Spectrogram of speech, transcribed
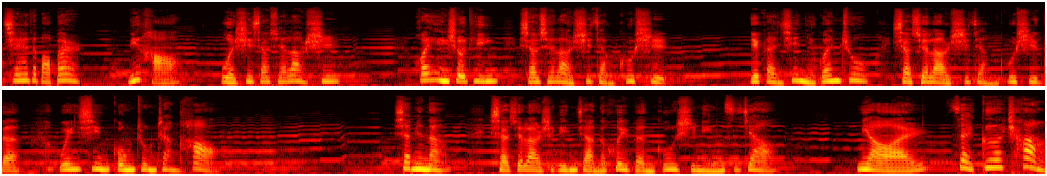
亲爱的宝贝儿，你好，我是小雪老师，欢迎收听小雪老师讲故事，也感谢你关注小雪老师讲故事的微信公众账号。下面呢，小雪老师给你讲的绘本故事名字叫《鸟儿在歌唱》。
